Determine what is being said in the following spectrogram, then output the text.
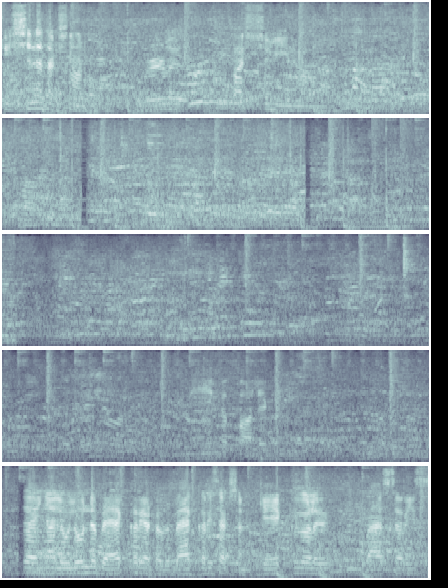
ഫിഷിന്റെ സെക്ഷനാണോ ഫുള്ള് ഫ്രഷ് മീനാണ് ഇത് കഴിഞ്ഞാൽ ലുലുവിന്റെ ബേക്കറി ആട്ടത് ബേക്കറി സെക്ഷൻ കേക്കുകൾ പാസ്റ്ററീസ്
